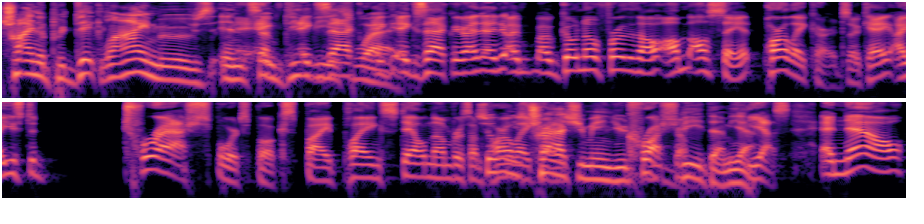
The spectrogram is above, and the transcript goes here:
trying to predict line moves in some devious exactly, way. ex- Exactly. I, I, I'll go no further. I'll, I'll, I'll say it. Parlay cards. Okay. I used to trash sports books by playing stale numbers on So when you parlay trash, cards. you mean you crush 'em. beat them, yeah. Yes. And now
